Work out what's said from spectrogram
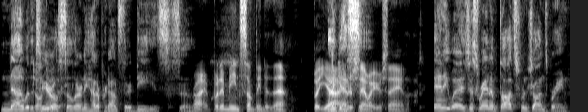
no, but the two year old's still learning how to pronounce their D's. So, Right. But it means something to them. But yeah, I I, understand so. what you're saying. Anyways, just random thoughts from John's brain.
